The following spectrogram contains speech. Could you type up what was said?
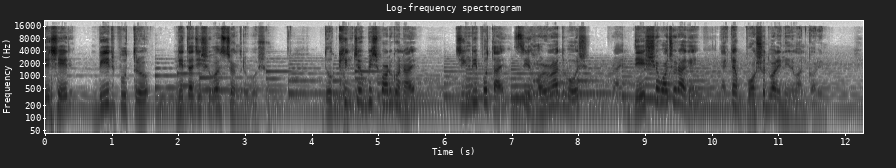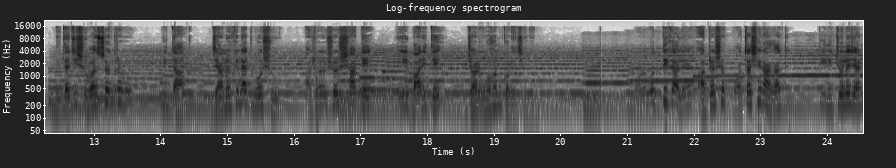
দেশের বীরপুত্র নেতাজি সুভাষচন্দ্র বসু। দক্ষিণ চব্বিশ পরগনায় চিংড়িপোতায় শ্রী হরনাথ বোস প্রায় দেড়শো বছর আগে একটা বসত বাড়ি নির্মাণ করেন। নেতাজি সুভাষচন্দ্র পিতা জানকীনাথ বসু আঠারোশো ষাটে এই বাড়িতে জন্মগ্রহণ করেছিলেন। পরবর্তীকালে আঠারোশো পঁচাশি নাগাদ তিনি চলে যান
